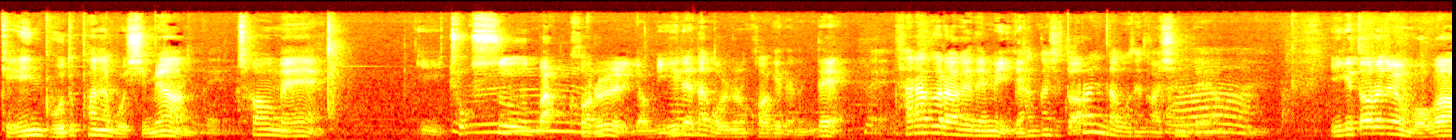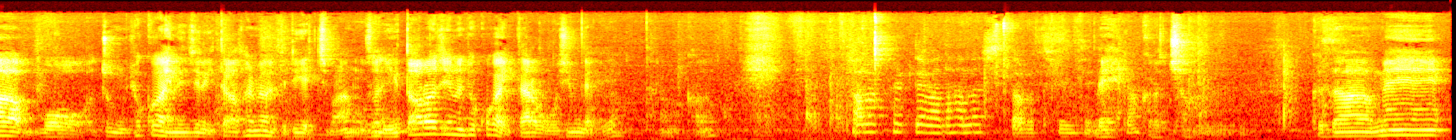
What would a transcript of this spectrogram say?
개인 보드판을 보시면 네. 처음에 이 촉수 음. 마커를 여기 네. 1에다가 올려놓고 하게 되는데 네. 타락을 하게 되면 이게 한 칸씩 떨어진다고 생각하시면 돼요. 아. 이게 떨어지면 뭐가 뭐 좀 효과가 있는지는 이따가 설명을 드리겠지만 우선 이게 떨어지는 효과가 있다라고 보시면 되고요. 타락 마커는. 타락할 때마다 하나씩 떨어뜨리면 네, 되니까. 그렇죠. 그 다음에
